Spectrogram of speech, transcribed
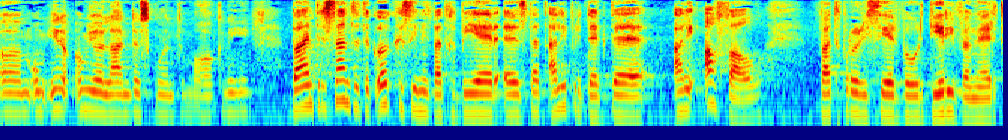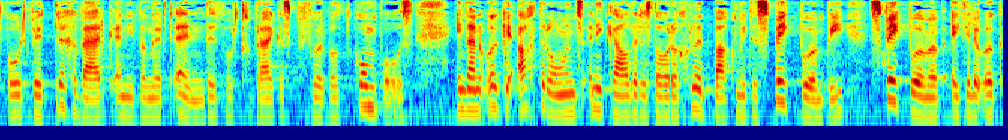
um, om een, om jou lande skoon te maak nie. Baie interessant wat ek ook gesien het wat gebeur is dat al die produkte, al die afval wat geproduseer word deur die wingerd word weer teruggewerk in die wingerd in. Dit word gebruik as byvoorbeeld kompos. En dan ook hier agter ons in die kelder is daar 'n groot bak met 'n spekboontjie. Spekbome het hulle ook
